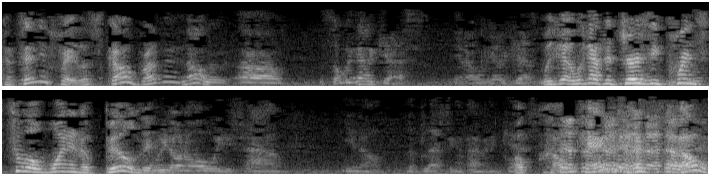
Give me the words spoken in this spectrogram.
continue, Faye. Let's go, brother. No. Uh, so we got a guest. You know, we gotta guess. We got we got the Jersey Prince 201 in the building. We don't always have, you know, the blessing of having a Oh, guest. Okay, let's go,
